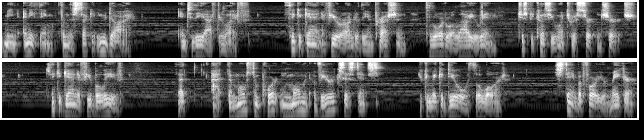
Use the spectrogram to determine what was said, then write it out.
mean anything from the second you die into the afterlife. Think again if you are under the impression the Lord will allow you in just because you went to a certain church. Think again if you believe that at the most important moment of your existence, you can make a deal with the Lord. Stand before your Maker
